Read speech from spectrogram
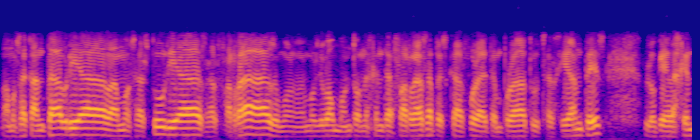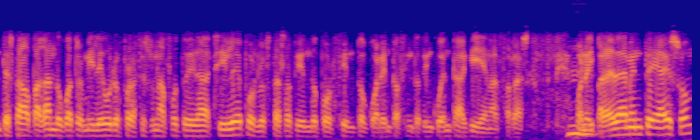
vamos a Cantabria, vamos a Asturias, Farrás, bueno, hemos llevado un montón de gente a Farrás a pescar fuera de temporada truchas gigantes, lo que la gente estaba pagando 4.000 euros por hacerse una foto y ir a Chile, pues lo estás haciendo por 140 o 150 aquí en Alfarrás. Mm. Bueno, y paralelamente a eso,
